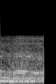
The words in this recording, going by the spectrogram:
كلها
